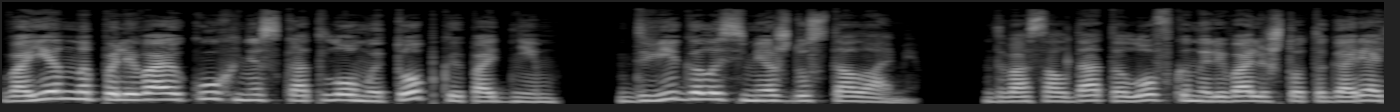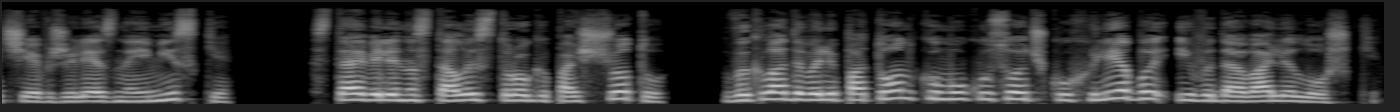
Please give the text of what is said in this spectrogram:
Военно-полевая кухня с котлом и топкой под ним двигалась между столами. Два солдата ловко наливали что-то горячее в железные миски, ставили на столы строго по счету, выкладывали по тонкому кусочку хлеба и выдавали ложки.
